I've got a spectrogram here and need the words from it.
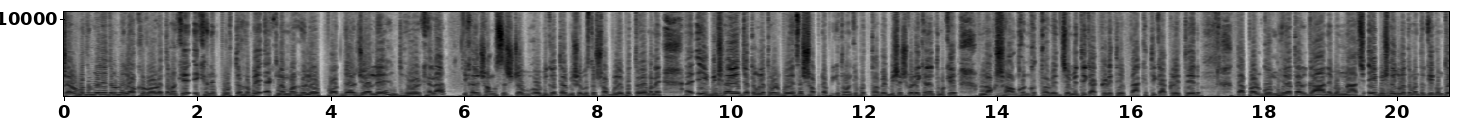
সর্বপ্রথম যদি তুমি লক্ষ্য করো তোমাকে এখানে পড়তে হবে এক নম্বর হলো পদ্মার জলে ঢেউয়ের খেলা। এখানে সংশ্লিষ্ট অভিজ্ঞতার বিষয়বস্তু সবগুলোই পড়তে হবে। মানে এই বিষয়ে যতগুলো তোমার বই আছে সব টপিকে তোমাকে পড়তে হবে। বিশেষ করে এখানে তোমাকে নকশা অঙ্কন করতে হবে। জ্যামিতিক আকৃতির প্রাকৃতিক আকৃতির তারপর গম্ভীরতার গান এবং নাচ এই বিষয়গুলো তোমাদেরকে কিন্তু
